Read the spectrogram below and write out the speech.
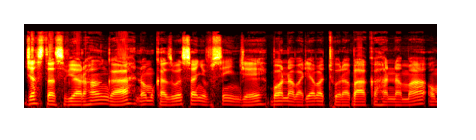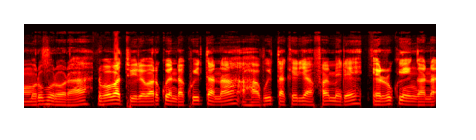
Justus Byaruhanga n'omukazi we Sanyu Businge boona bari abatura ba Kahanama omu Ruburora nibo batwire barikwenda kwitana aha bw'itaka erya famire eririkwingana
